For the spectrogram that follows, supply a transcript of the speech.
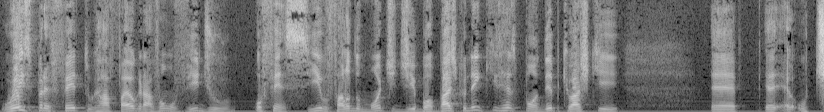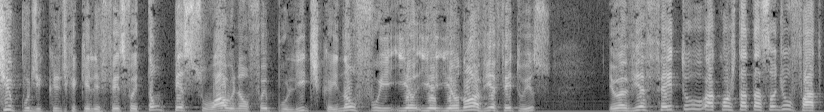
O ex-prefeito Rafael gravou um vídeo ofensivo, falando um monte de bobagem que eu nem quis responder, porque eu acho que é, é, é, o tipo de crítica que ele fez foi tão pessoal e não foi política, e não fui, e eu, e eu não havia feito isso. Eu havia feito a constatação de um fato.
